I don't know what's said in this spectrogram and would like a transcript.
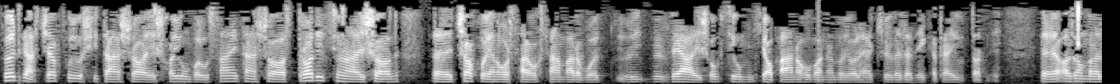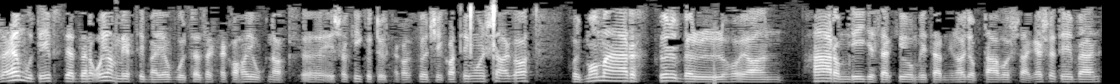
földgáz cseppfolyósítása és hajón való szállítása az tradicionálisan csak olyan országok számára volt reális opció, mint Japán, ahova nem nagyon lehet csővezetéket eljuttatni. Azonban az elmúlt évtizedben olyan mértékben javult ezeknek a hajóknak és a kikötőknek a költséghatékonysága, hogy ma már körülbelül olyan 3-4 ezer kilométernél nagyobb távolság esetében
